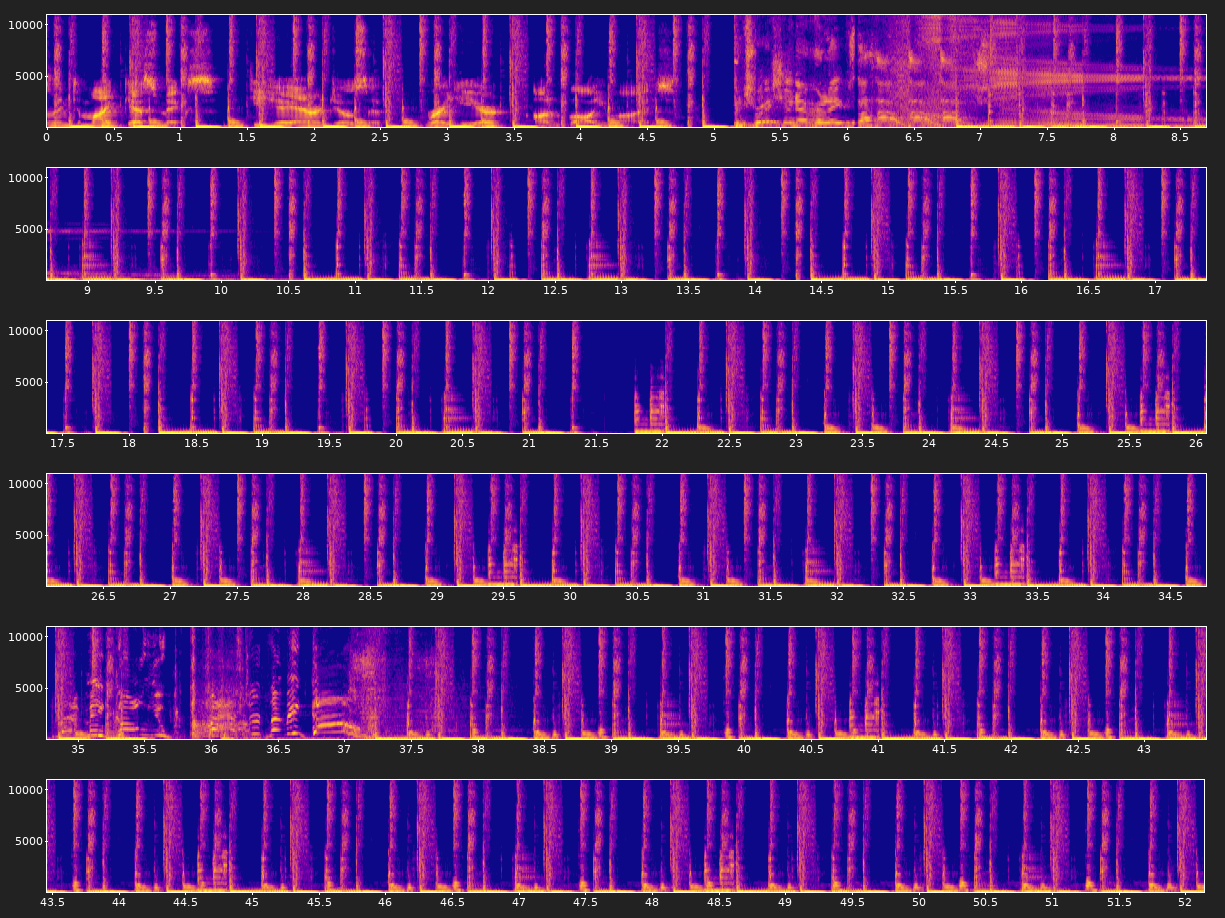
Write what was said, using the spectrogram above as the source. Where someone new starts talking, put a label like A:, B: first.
A: listening to my guest mix with DJ Aaron Joseph right here on Volumize.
